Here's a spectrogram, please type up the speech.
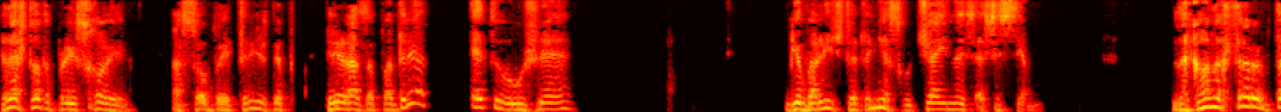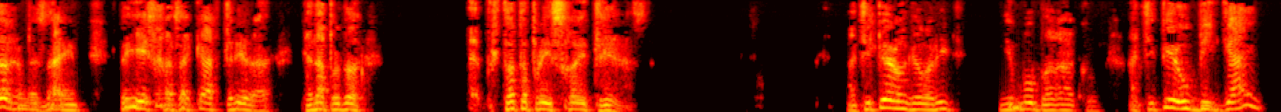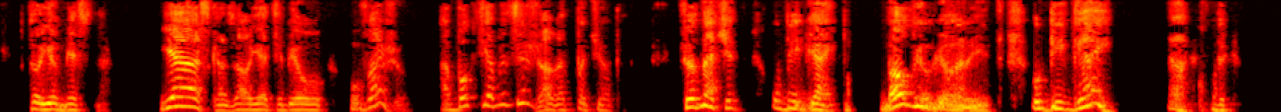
когда что-то происходит особое трижды, три раза подряд, это уже говорит, что это не случайность, а система. В законах втором тоже мы знаем, что есть хазака в три раза, когда что-то происходит три раза. А теперь он говорит ему Бараку, а теперь убегай в твое место. Я сказал, я тебе уважу, а Бог тебя воздержал от почета. Что значит убегай? Балбил говорит, убегай. А,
